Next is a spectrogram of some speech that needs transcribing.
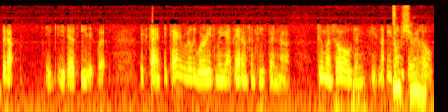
spit out. He he does eat it, but it's kind it kind of really worries me. I've had him since he's been uh, two months old, and he's not he's Oh, only sure. ten years old.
